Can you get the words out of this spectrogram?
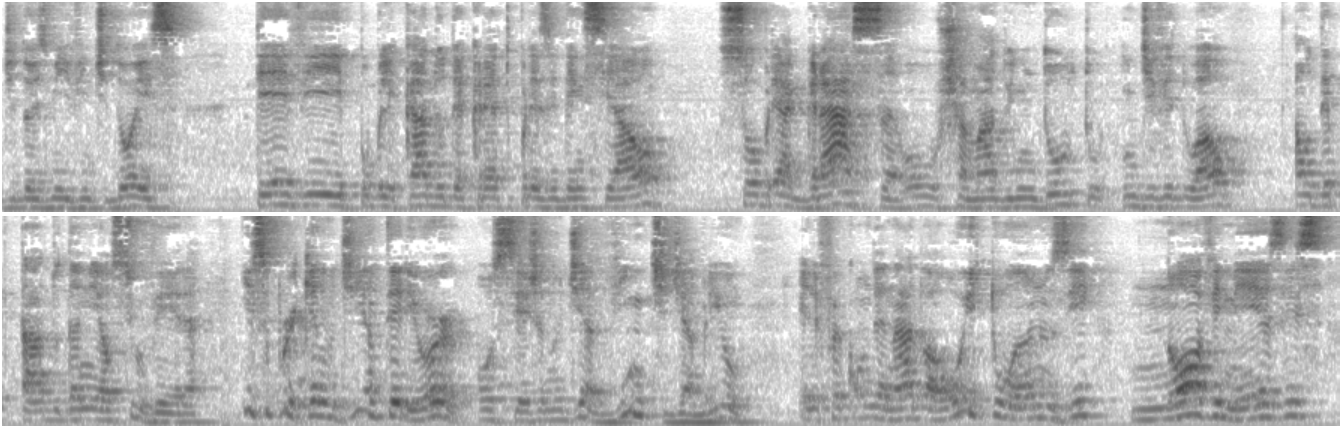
de 2022, teve publicado o decreto presidencial sobre a graça ou chamado indulto individual ao deputado Daniel Silveira. Isso porque no dia anterior, ou seja, no dia 20 de abril, ele foi condenado a oito anos e nove meses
